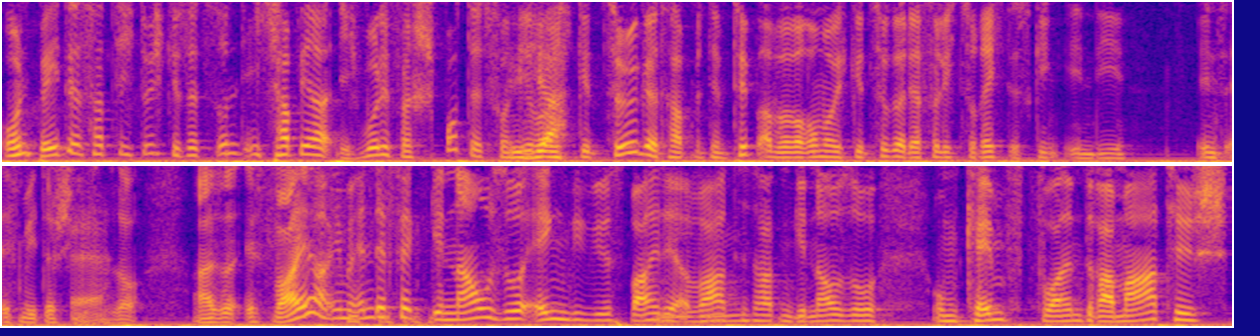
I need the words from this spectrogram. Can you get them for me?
Und Betis hat sich durchgesetzt. Und ich habe ja, ich wurde verspottet von dir, ja. weil ich gezögert habe mit dem Tipp. Aber warum habe ich gezögert? Ja, völlig zu Recht. Es ging in die ins Elfmeterschießen. Äh. So. Also es war ja im Endeffekt genauso eng, wie wir es beide mhm. erwartet hatten, genauso umkämpft, vor allem dramatisch.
